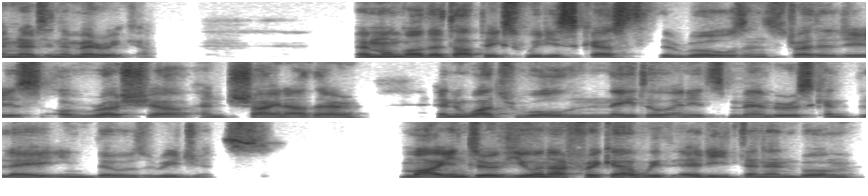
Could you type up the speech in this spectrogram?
and Latin America. Among other topics, we discussed the roles and strategies of Russia and China there, and what role NATO and its members can play in those regions. My interview on Africa with Elie Tenenbaum,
